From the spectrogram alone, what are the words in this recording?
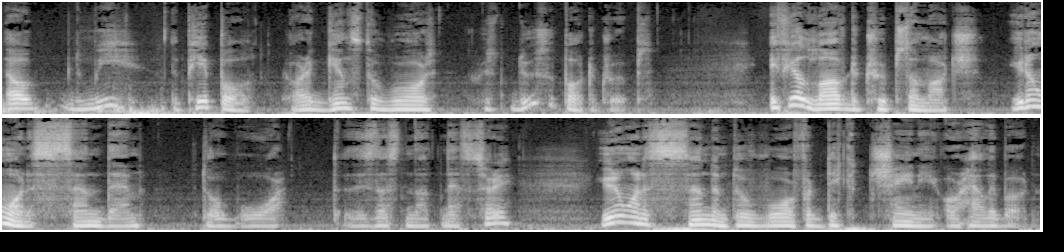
Now, we, the people who are against the war, who do support the troops, if you love the troops so much, you don't want to send them to a war that is just not necessary. You don't want to send them to a war for Dick Cheney or Halliburton.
